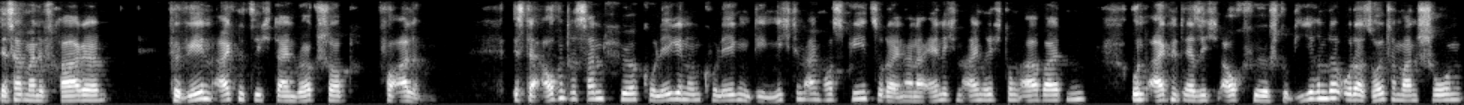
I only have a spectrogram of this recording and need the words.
Deshalb meine Frage, für wen eignet sich dein Workshop vor allem? Ist er auch interessant für Kolleginnen und Kollegen, die nicht in einem Hospiz oder in einer ähnlichen Einrichtung arbeiten? Und eignet er sich auch für Studierende oder sollte man schon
